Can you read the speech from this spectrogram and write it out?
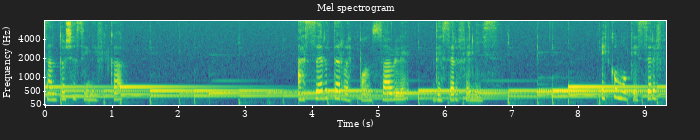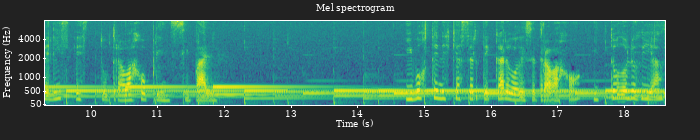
Santoya significa hacerte responsable de ser feliz. Es como que ser feliz es tu trabajo principal. Y vos tenés que hacerte cargo de ese trabajo y todos los días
